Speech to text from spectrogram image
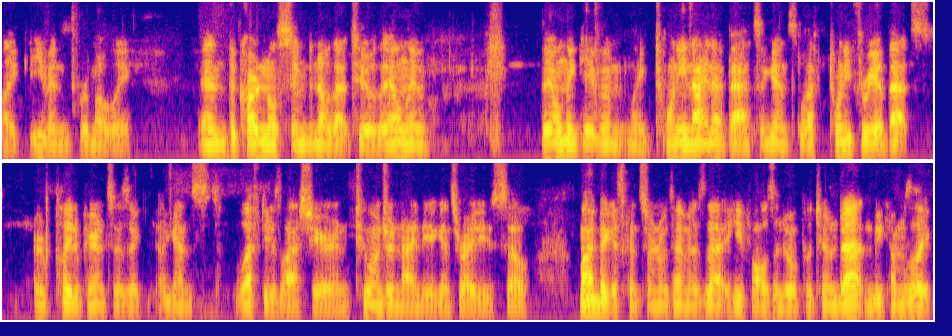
like even remotely. And the Cardinals seem to know that too. They only they only gave him like 29 at bats against left, 23 at bats or plate appearances against lefties last year, and 290 against righties. So my biggest concern with him is that he falls into a platoon bat and becomes like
